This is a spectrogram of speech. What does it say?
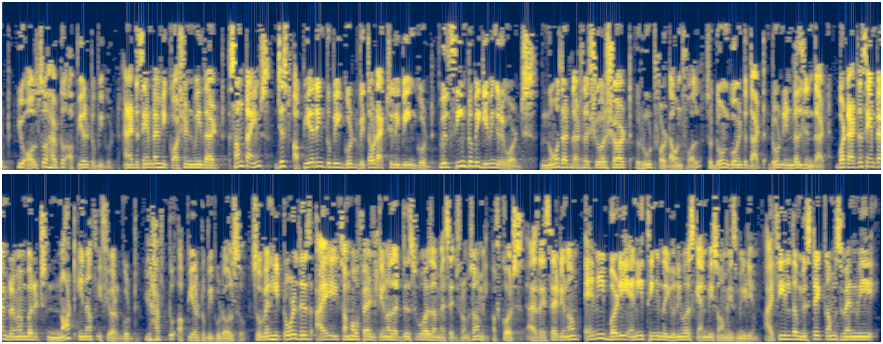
good. You also have to appear to be good. And at the same time, he cautioned me that sometimes just appearing to be good without actually being good will seem to be giving rewards. Know that that's a sure shot route for downfall. So don't go into that. Don't indulge in that. But at the same time, remember it's not enough if you are good. You have to appear to be good also. So when he told this, I somehow felt, you know, that this was a message from Swami. Of course, as I said, you know, anybody, anything in the universe can be Swami's medium. I feel the mistake comes when we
